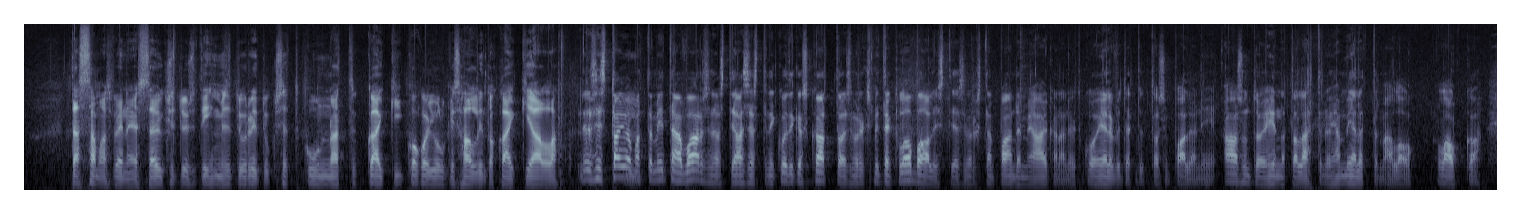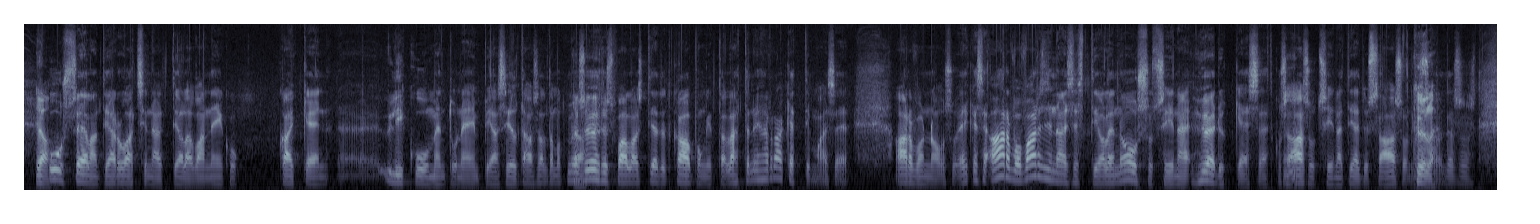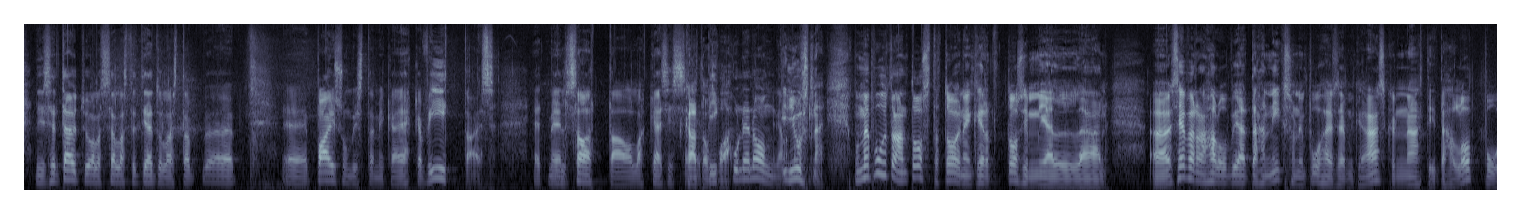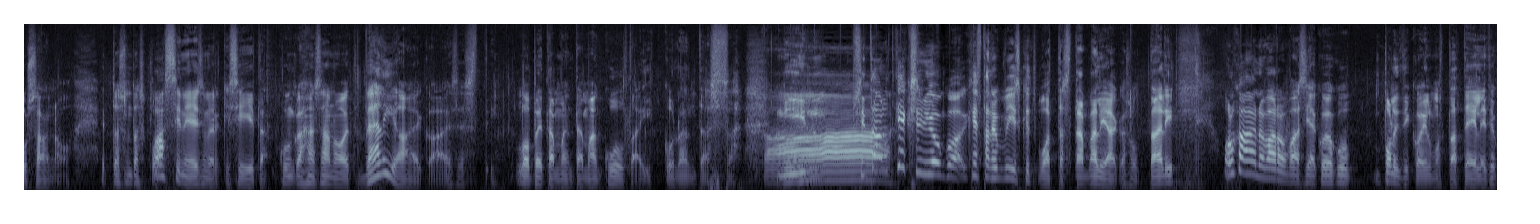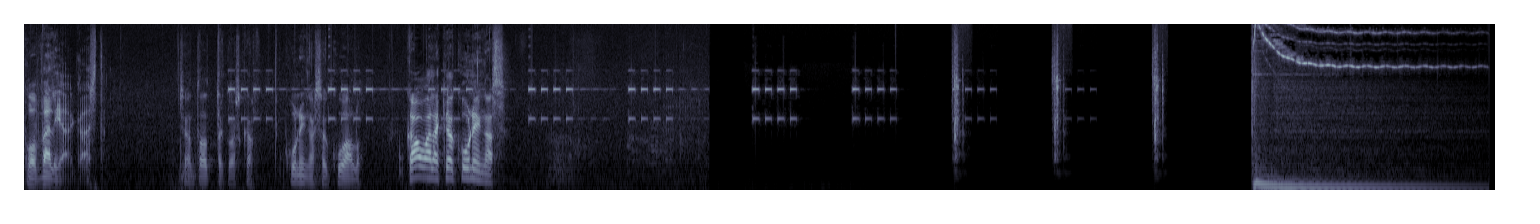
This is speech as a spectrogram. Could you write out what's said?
tässä samassa veneessä. Yksityiset ihmiset, yritykset, kunnat, kaikki, koko julkishallinto kaikkialla. No siis tajuamatta mm. mitään varsinaisesti asiasta, niin kuitenkin jos katsoo esimerkiksi miten globaalisti esimerkiksi tämän pandemian aikana nyt, kun on elvytetty tosi paljon, niin asuntojen hinnat on lähtenyt ihan mielettömään laukkaan. Uusi-Seelanti ja Ruotsi näytti olevan niin kuin kaikkein ylikuumentuneimpia siltä osalta, mutta myös. Yhdysvalloissa tietyt kaupungit on lähtenyt ihan rakettimaiseen arvonnousuun. Eikä se arvo varsinaisesti ole noussut siinä hyödykkeessä, että kun sä mm. asut siinä tietyssä asunnossa, Kyllä. niin sen täytyy olla sellaista tietynlaista paisumista, mikä ehkä viittaisi että meillä saattaa olla käsissä pikkuinen ongelma. Just näin. Mutta me puhutaan tosta toinen kerta tosi mielellään. Sen verran haluan vielä tähän Nixonin puheeseen, mikä äsken nähtiin tähän loppuun sanoa. Että tuossa on taas klassinen esimerkki siitä, kuinka hän sanoi, että väliaikaisesti lopetamme tämän kultaikkunan tässä. Aa. Niin sitä on keksinyt jonkun, kestänyt 50 vuotta sitä väliaikaisuutta. Eli olkaa aina varovaisia, kun joku poliitikko ilmoittaa teille, että joku on väliaikaista. Se on totta, koska kuningas on kuollut. Kauan kuningas?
